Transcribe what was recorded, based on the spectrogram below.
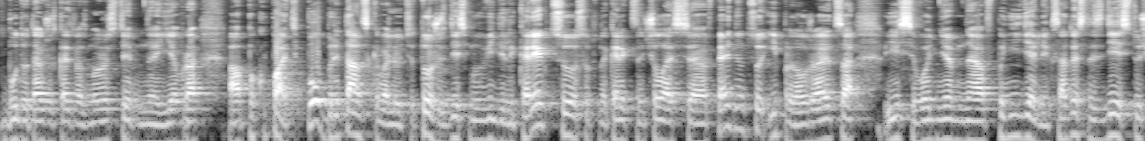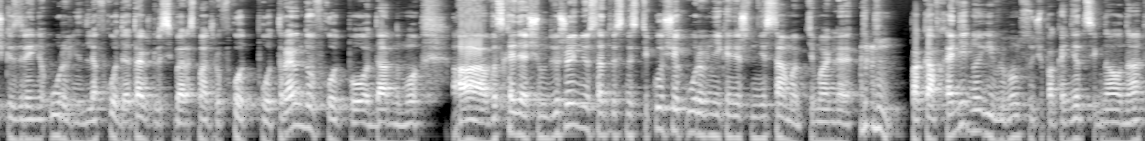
Буду также искать возможности евро а, покупать. По британской валюте тоже здесь мы увидели коррекцию. Собственно, коррекция началась э, в пятницу и продолжается и сегодня э, в понедельник. Соответственно, здесь с точки зрения уровня для входа я также для себя рассматриваю вход по тренду, вход по данному а, восходящему движению. Соответственно, с текущих уровней, конечно, не самое оптимальное пока входить, но и в любом случае пока нет сигнала на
